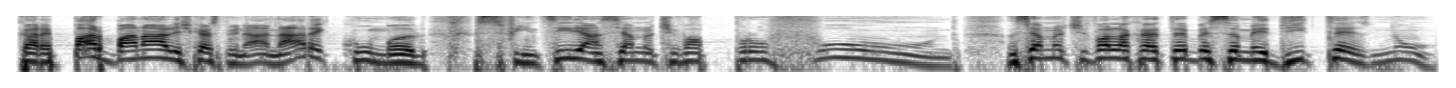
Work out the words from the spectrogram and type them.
care par banale și care spune, n-are cum, mă, sfințirea înseamnă ceva profund, înseamnă ceva la care trebuie să meditezi. Nu.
